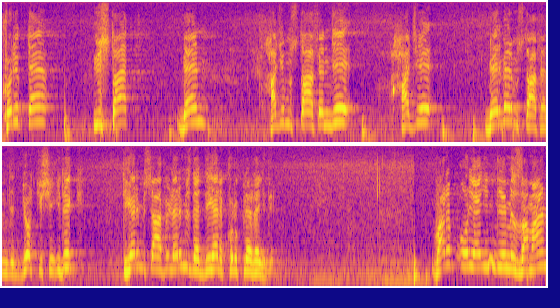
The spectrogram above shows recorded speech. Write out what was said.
Kırık'ta Üstad, ben, Hacı Mustafa Efendi, Hacı Berber Mustafa Efendi dört kişi idik. Diğer misafirlerimiz de diğer kırıklardaydı. Varıp oraya indiğimiz zaman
